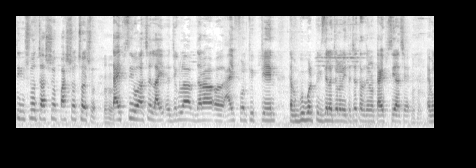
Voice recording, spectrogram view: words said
তিনশো চারশো পাঁচশো ছয়শো। টাইপ সিও আছে লাই যেগুলো যারা আইফোন ফিফটিন তারপর গুগল পিক্সেলের জন্য নিতে চায় তাদের জন্য টাইপ সি আছে এবং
